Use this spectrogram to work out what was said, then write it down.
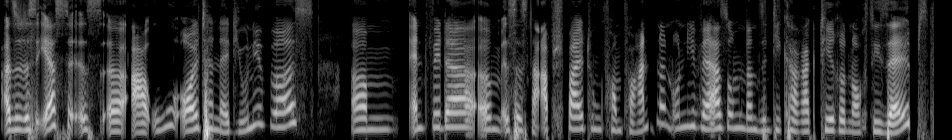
Also das erste ist äh, AU, Alternate Universe. Ähm, entweder ähm, ist es eine Abspaltung vom vorhandenen Universum, dann sind die Charaktere noch sie selbst,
